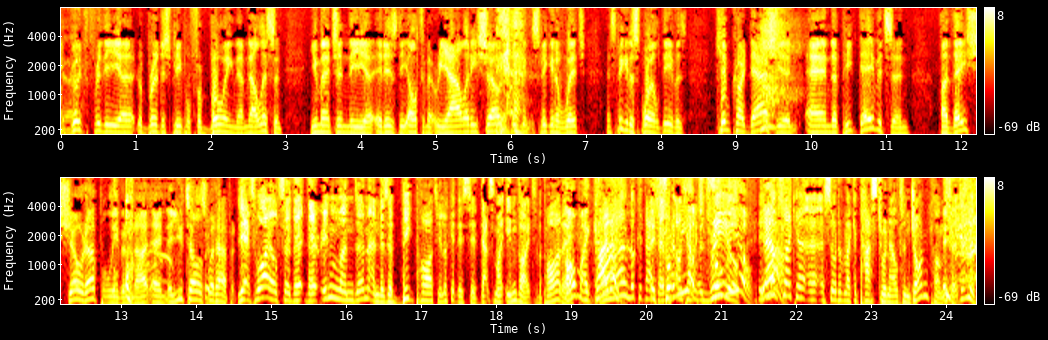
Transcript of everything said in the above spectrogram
good for the uh, British people for booing them. Now, listen, you mentioned the uh, it is the ultimate reality show. Speaking, speaking of which, and speaking of spoiled divas, Kim Kardashian and uh, Pete Davidson. Uh, they showed up, believe it or not, and you tell us what happened. Yeah, it's wild. So they're, they're in London, and there's a big party. Look at this, Sid. That's my invite to the party. Oh, my God. I know. Look at that. It's for it real. top. It's for real. It Yeah. looks like a, a, sort of like a pass to an Elton John concert, doesn't it?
